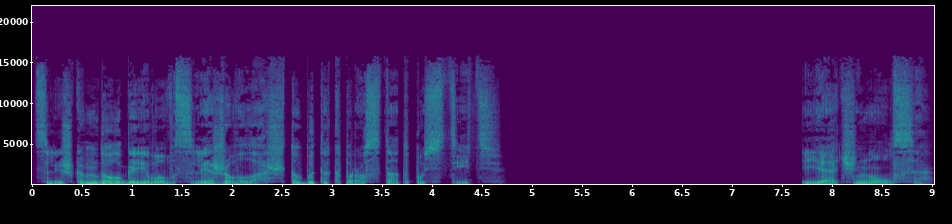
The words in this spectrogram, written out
Слишком долго его выслеживала, чтобы так просто отпустить. Я очнулся.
